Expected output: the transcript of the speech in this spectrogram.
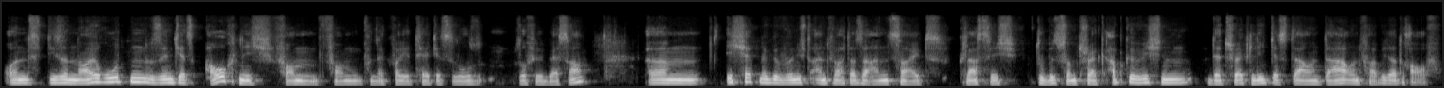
Und diese Neurouten sind jetzt auch nicht vom, vom, von der Qualität jetzt so, so viel besser. Ähm, ich hätte mir gewünscht einfach, dass er anzeigt, klassisch, du bist vom Track abgewichen, der Track liegt jetzt da und da und fahr wieder drauf.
